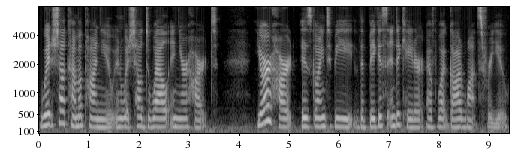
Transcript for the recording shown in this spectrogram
which shall come upon you and which shall dwell in your heart. Your heart is going to be the biggest indicator of what God wants for you.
